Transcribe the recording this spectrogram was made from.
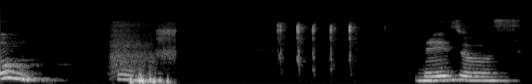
um. um. Beijos.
